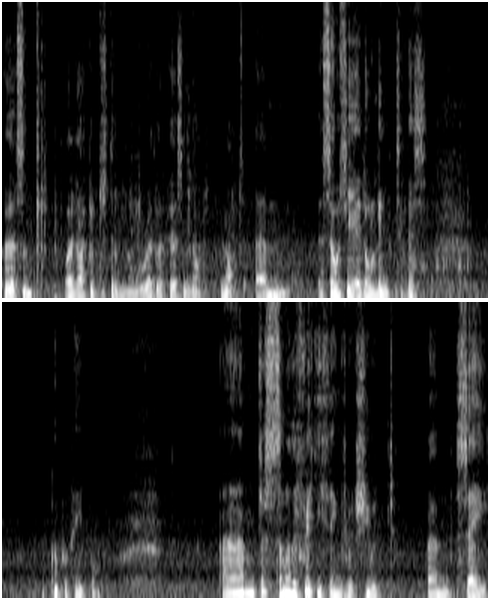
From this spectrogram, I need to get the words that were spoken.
person, or like a, just a normal regular person, not not um, associated or linked to this group of people. Um, just some of the freaky things which she would um, say.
